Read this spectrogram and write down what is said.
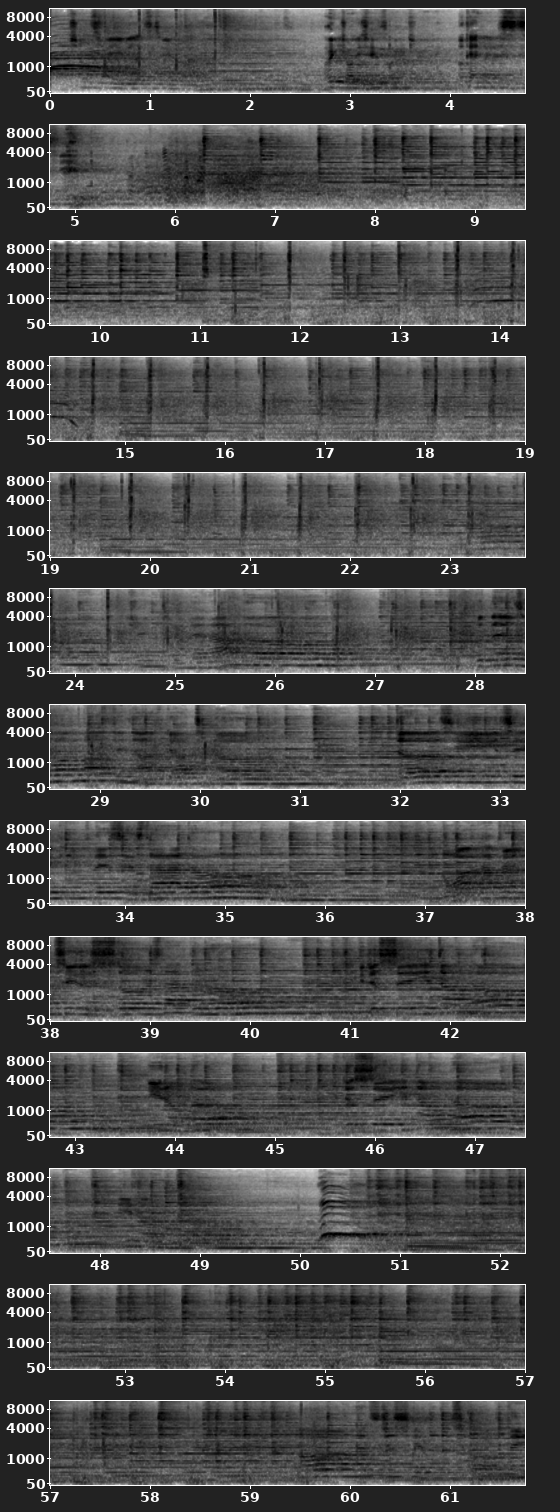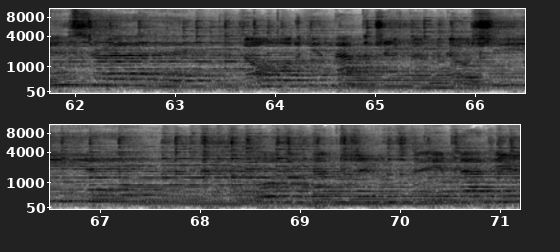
Chance for you guys to. Uh... I think Johnny's here tonight, actually. Okay, this is for you. But there's one more thing I've got to know Does he take you places that I don't? What happened to the stories that we wrote? You just say you don't know You don't know at you.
